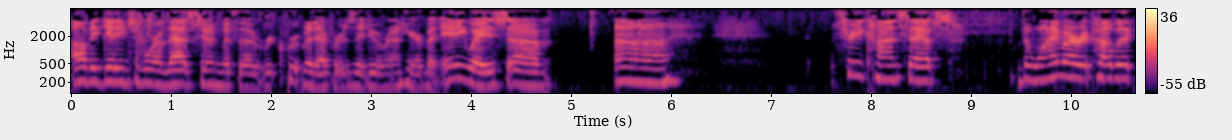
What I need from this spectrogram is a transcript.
I'll be getting to more of that soon with the recruitment efforts they do around here. But anyways, um, uh, three concepts. The Weimar Republic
